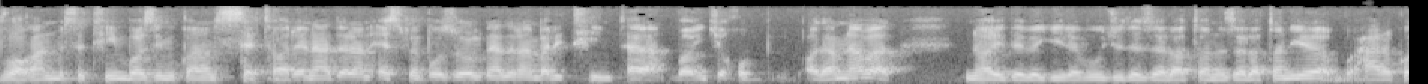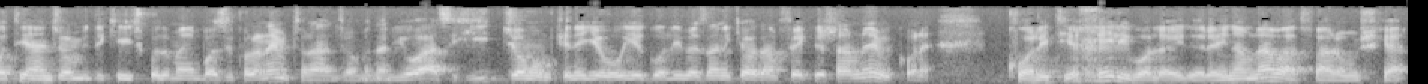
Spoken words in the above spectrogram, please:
واقعا مثل تیم بازی می‌کنن ستاره ندارن اسم بزرگ ندارن ولی تیم ترن با اینکه خب آدم نباید نایده بگیره وجود زلاتان و زلاتان یه حرکاتی انجام میده که هیچ کدوم این بازیکن‌ها نمی‌تونه انجام بدن. یا از هیچ جا ممکنه یه یه گلی بزنه که آدم فکرش هم نمی‌کنه. کوالیتی خیلی بالایی داره. اینم نباید فراموش کرد.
